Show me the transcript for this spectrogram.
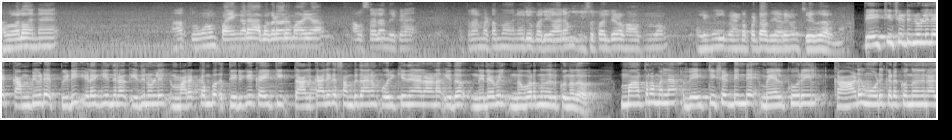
അതുപോലെ തന്നെ ആ തൂണും ഭയങ്കര അപകടകരമായ അവസ്ഥയിലാണ് നിൽക്കണേ. എത്രയും പെട്ടെന്ന് അതിനൊരു പരിഹാരം മുനിസിപ്പാലിറ്റിയുടെ ഭാഗത്തു നിന്നും അല്ലെങ്കിൽ വേണ്ടപ്പെട്ട അധികാരങ്ങൾ ചെയ്തു തരണം. വെയിറ്റിംഗ് ഷെഡിനുള്ളിലെ കമ്പിയുടെ പിടി ഇളകിയതിനാൽ ഇതിനുള്ളിൽ മരക്കമ്പ് തിരികെ കയറ്റി താൽക്കാലിക സംവിധാനം ഒരുക്കിയതിനാലാണ് ഇത് നിലവിൽ നിവർന്നു നിൽക്കുന്നത്. മാത്രമല്ല വെയിറ്റിംഗ് ഷെഡിന്റെ മേൽക്കൂരയിൽ കാട് മൂടിക്കിടക്കുന്നതിനാൽ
